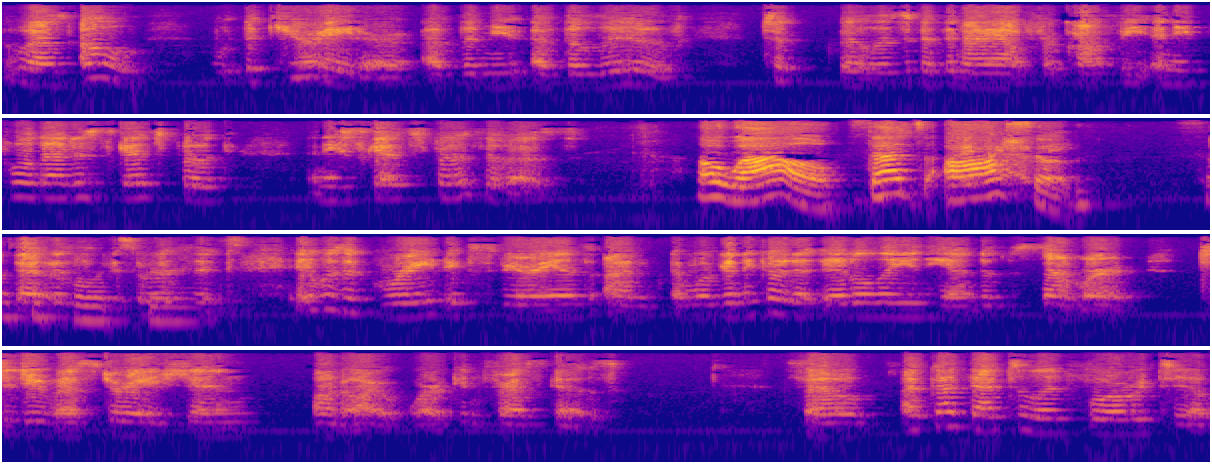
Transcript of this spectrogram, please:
who else? Oh, the curator of the of the Louvre took Elizabeth and I out for coffee, and he pulled out a sketchbook and he sketched both of us. Oh wow, that's awesome. Such That a cool was, it was experience. it was a great experience. Um, and we're going to go to Italy at the end of the summer to do restoration on artwork and frescoes. So I've got that to look forward to.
